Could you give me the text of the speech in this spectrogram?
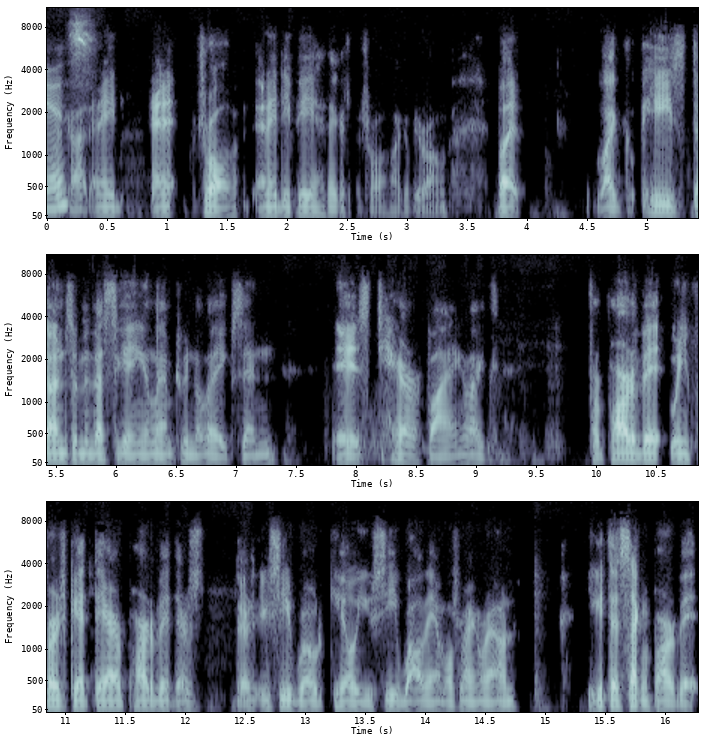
Oh my God, yes. NA, Patrol, NADP. I think it's Patrol. I could be wrong, but like he's done some investigating in Land Between the Lakes, and it is terrifying. Like for part of it, when you first get there, part of it there's there you see roadkill, you see wild animals running around. You get to the second part of it,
